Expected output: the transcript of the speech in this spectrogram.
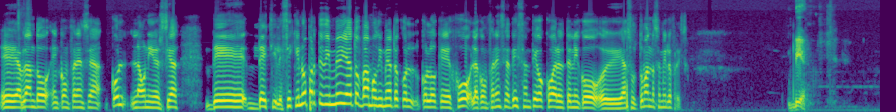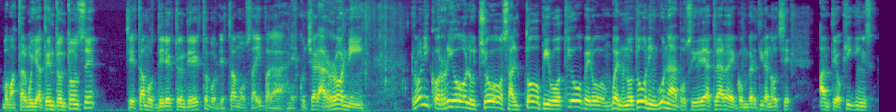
eh, hablando en conferencia con la Universidad de, Chile. Si es que no parte de inmediato, vamos de inmediato con, lo que dejó la conferencia de Santiago Escobar, el técnico azul. Tomándose Emilio. Bien. Vamos a estar muy atentos entonces. Sí, estamos directo en directo porque estamos ahí para escuchar a Ronnie. Ronnie corrió, luchó, saltó, pivoteó, pero bueno, no tuvo ninguna posibilidad clara de convertir anoche ante O'Higgins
